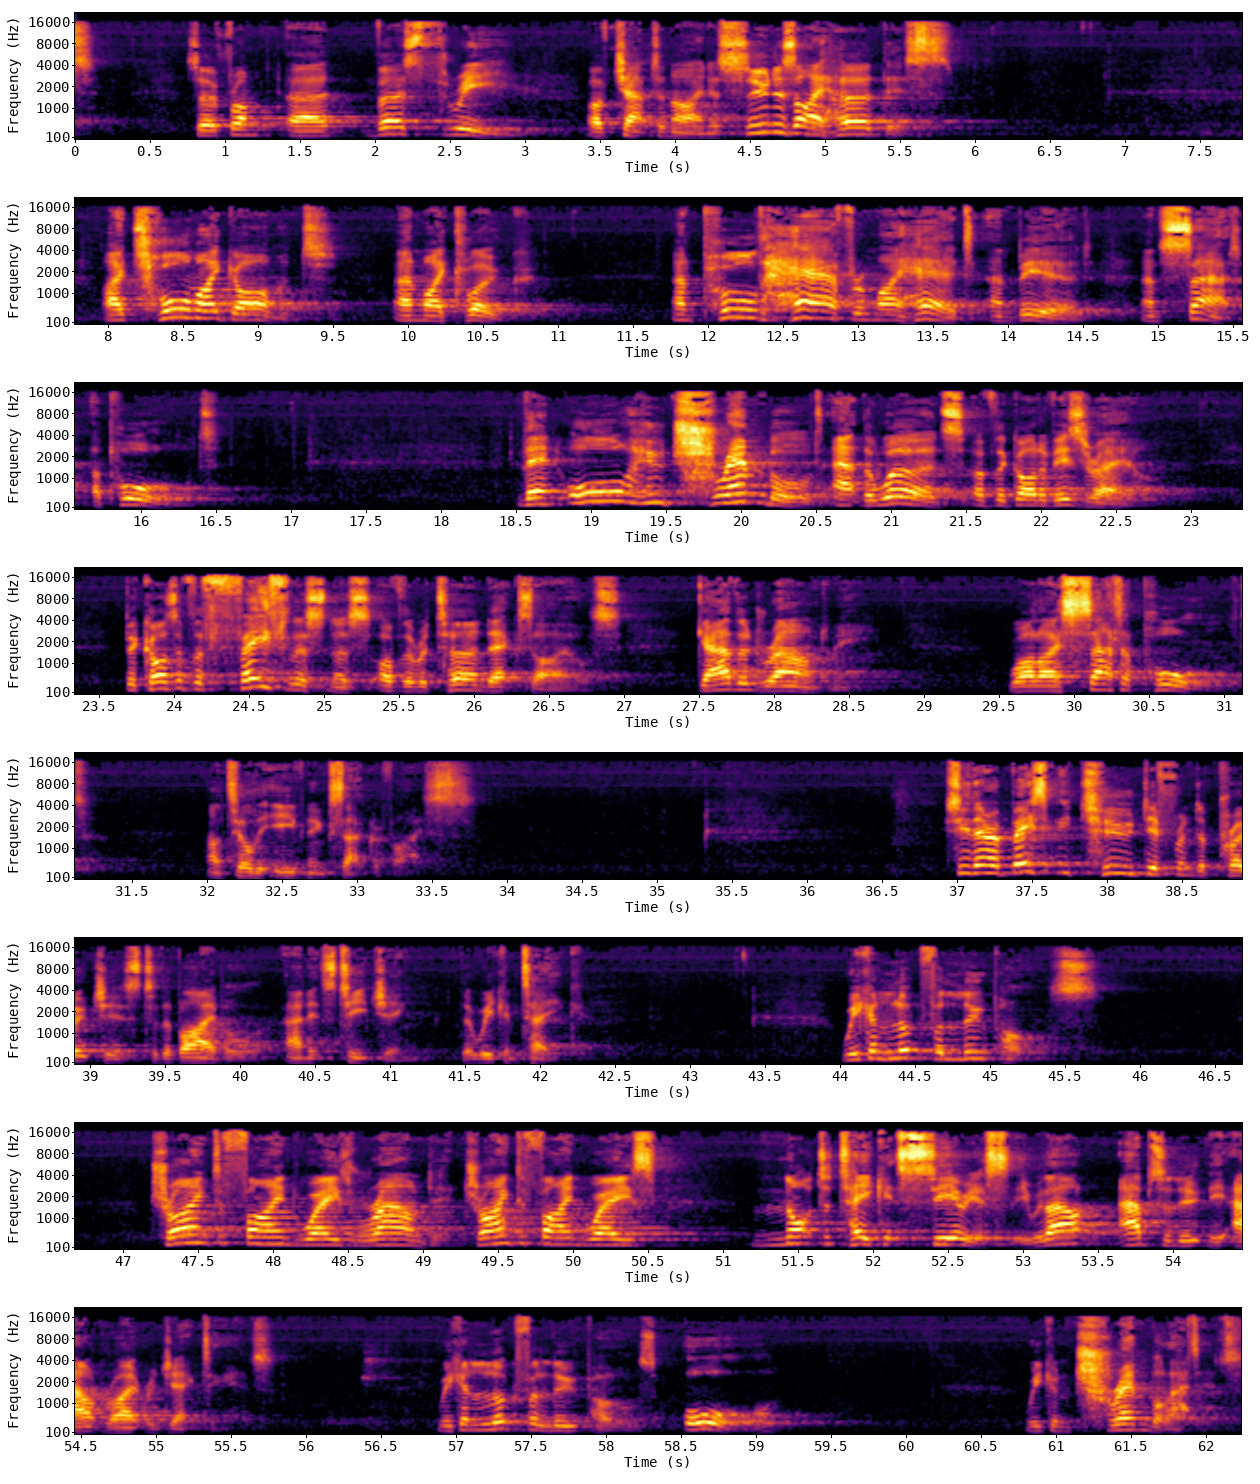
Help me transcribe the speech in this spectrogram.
So, from uh, verse 3 of chapter 9, as soon as I heard this, I tore my garment and my cloak, and pulled hair from my head and beard, and sat appalled. Then all who trembled at the words of the God of Israel, because of the faithlessness of the returned exiles, gathered round me, while I sat appalled until the evening sacrifice. See, there are basically two different approaches to the Bible and its teaching that we can take. We can look for loopholes, trying to find ways round it, trying to find ways not to take it seriously without absolutely outright rejecting it. We can look for loopholes, or we can tremble at it.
